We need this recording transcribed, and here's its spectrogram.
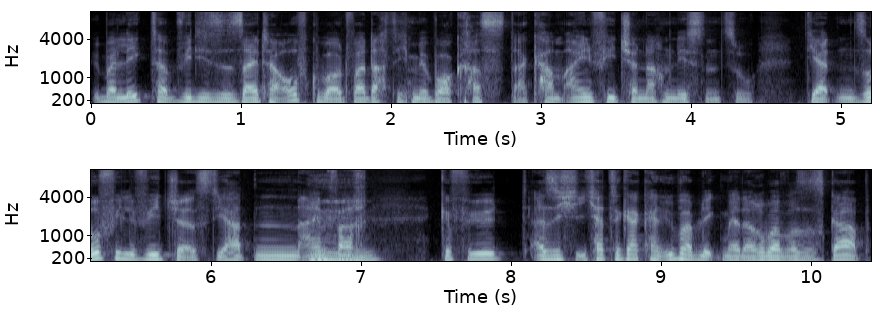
überlegt habe, wie diese Seite aufgebaut war, dachte ich mir, boah, krass, da kam ein Feature nach dem nächsten hinzu. Die hatten so viele Features, die hatten einfach mhm. gefühlt, also ich, ich hatte gar keinen Überblick mehr darüber, was es gab.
